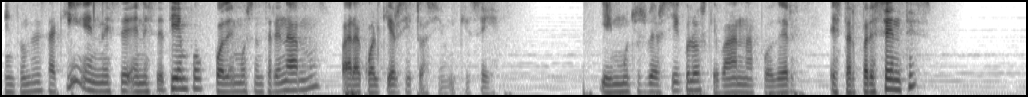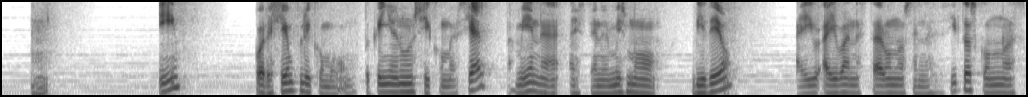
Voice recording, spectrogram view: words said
Entonces aquí, en este, en este tiempo, podemos entrenarnos para cualquier situación que sea. Y hay muchos versículos que van a poder estar presentes. Y, por ejemplo, y como un pequeño anuncio comercial, también está en el mismo video, ahí, ahí van a estar unos enlaces con unas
